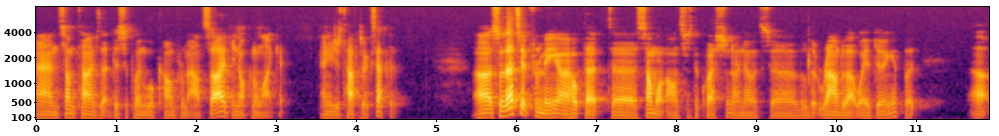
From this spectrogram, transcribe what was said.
and sometimes that discipline will come from outside. You're not going to like it. And you just have to accept it. Uh, so that's it from me. I hope that uh, somewhat answers the question. I know it's a little bit roundabout way of doing it, but uh,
